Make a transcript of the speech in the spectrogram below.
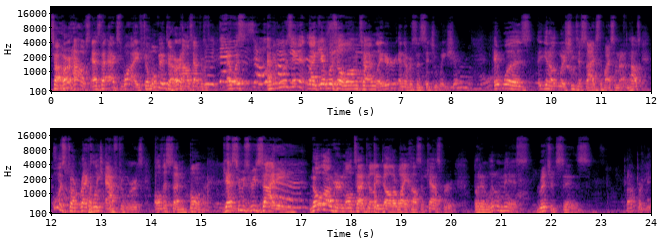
to her house as the ex-wife, to move into her house afterwards, Dude, that it was, so and it wasn't fucking like it was a long time later, and there was a situation. It was, you know, where she decides to buy some random house. It was directly afterwards. All of a sudden, boom! Guess who's residing? No longer in multi-billion-dollar White House of Casper, but in Little Miss Richardson's property.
